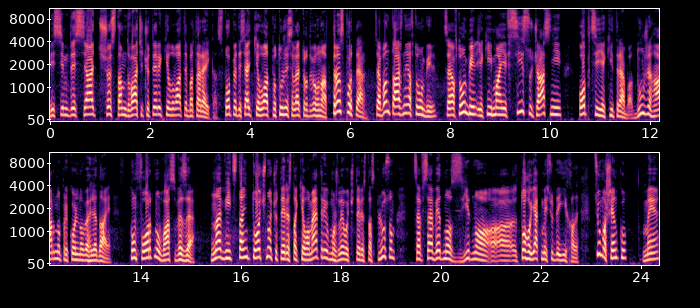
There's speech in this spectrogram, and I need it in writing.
«80, щось там 24 кВт батарейка, 150 кВт потужність електродвигуна. Транспортер це вантажний автомобіль. Це автомобіль, який має всі сучасні опції, які треба. Дуже гарно, прикольно виглядає. Комфортно вас везе. На відстань точно 400 кілометрів, можливо 400 з плюсом. Це все видно згідно е, того, як ми сюди їхали. Цю машинку ми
